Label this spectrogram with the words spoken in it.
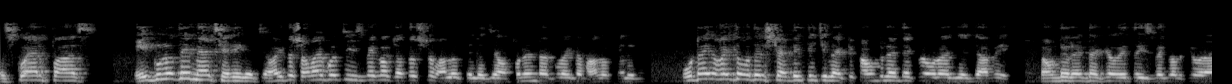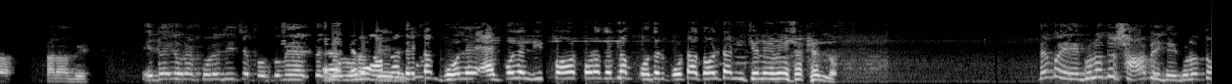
স্কোয়ার পাস এইগুলোতেই ম্যাচ হেরে গেছে। হয়তো সবাই বলছে ইস্ট বেঙ্গল যথেষ্ট ভালো খেলেছে অপোনেন্টরা খুব একটা ভালো খেলেনি। ওটাই হয়তো ওদের স্ট্র্যাটেজি ছিল একটা কাউন্টার অ্যাটাকে ওরা যে যাবে কাউন্টার অ্যাটাকে হয়তো ইস্ট বেঙ্গলকে ওরা হারাবে। এটাই ওরা করে দিয়েছে প্রথমে একটা গোল পেয়ে আমরা দেখলাম গোলে এক গোলে লিড পাওয়ার পরে দেখলাম ওদের গোটা দলটা নিচে নেমে এসে খেললো। দেখো এগুলো তো স্বাভাবিক এগুলো তো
